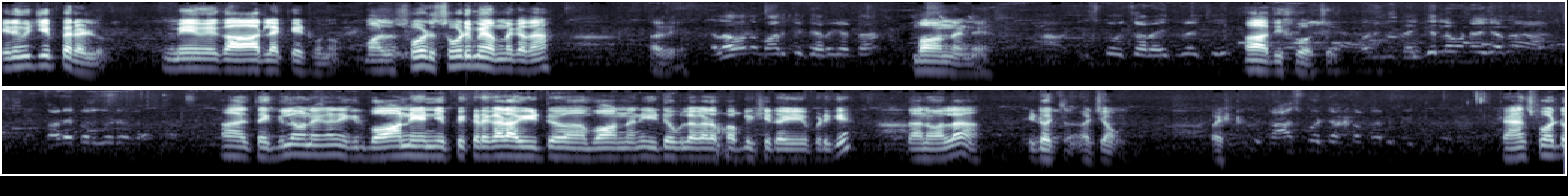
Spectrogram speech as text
ఎనిమిది చెప్పారు వాళ్ళు. మేము ఇక ఆరు లెక్క పెట్టుకున్నాం. మా సోడి సోడి మీద ఉంది కదా. అది. బాగుందండి. తీసుకోవచ్చు. దగ్గరలో ఉన్నాయి కానీ ఇక్కడ బాగున్నాయి అని చెప్పి ఇక్కడ కూడా ఇటు బాగుందని యూట్యూబ్లో కూడా పబ్లిక్ షీట్ అయ్యేప్పటికి దానివల్ల ఇటు వచ్చాం వచ్చాం. ఫస్ట్. ట్రాన్స్పోర్ట్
